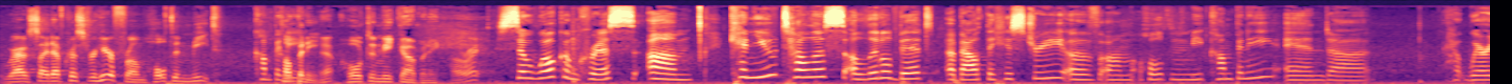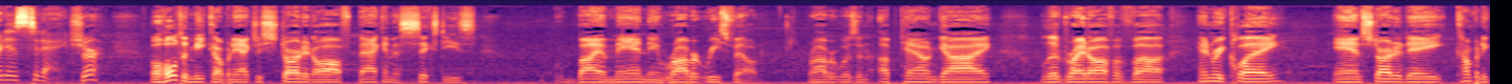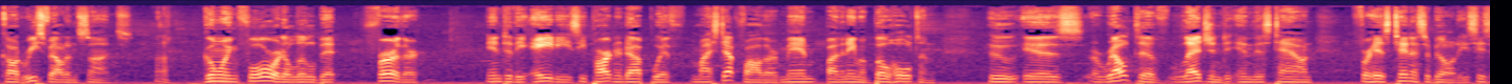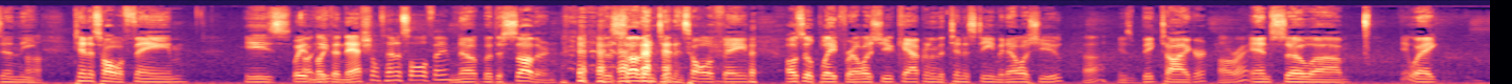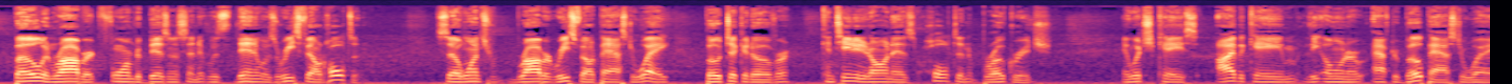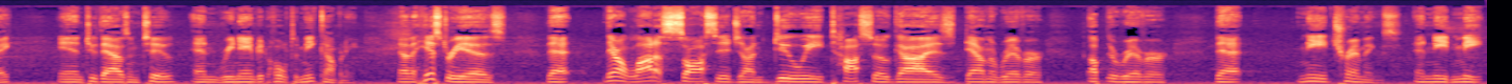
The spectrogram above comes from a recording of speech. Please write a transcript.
we're excited to have Christopher here from Holton Meat Company. Company. Yep, Holton Meat Company. All right. So, welcome, Chris. Um, can you tell us a little bit about the history of um, Holton Meat Company and uh, how, where it is today? Sure. Well, Holton Meat Company actually started off back in the 60s by a man named Robert Riesfeld. Robert was an uptown guy, lived right off of uh, Henry Clay, and started a company called Riesfeld and Sons. Going forward a little bit further into the 80s, he partnered up with my stepfather, a man by the name of Bo Holton, who is a relative legend in this town for his tennis abilities. He's in the Huh. Tennis Hall of Fame. He's Wait, uh, like he- the National Tennis Hall of Fame? no, but the Southern, the Southern Tennis Hall of Fame. Also played for LSU, captain of the tennis team at LSU. Ah, He was a big tiger. All right. And so, um, anyway, Bo and Robert formed a business, and it was then it was Riesfeld Holton. So once Robert Riesfeld passed away, Bo took it over, continued it on as Holton Brokerage. In which case, I became the owner after Bo passed away in 2002 and renamed it Holton Meat Company. Now the history is that there are a lot of sausage andouille, Tasso guys down the river, up the river that need trimmings and need meat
